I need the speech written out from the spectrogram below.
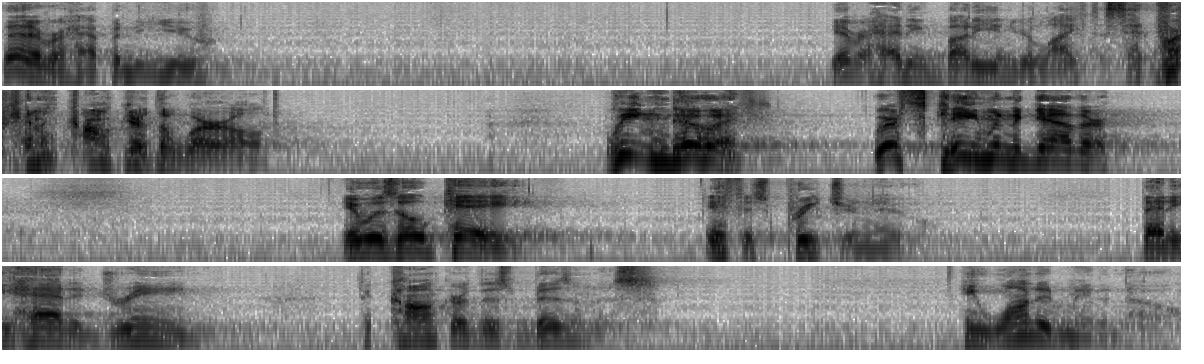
that ever happened to you? You ever had anybody in your life that said, We're going to conquer the world? We can do it. We're scheming together. It was okay if his preacher knew that he had a dream to conquer this business. He wanted me to know.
